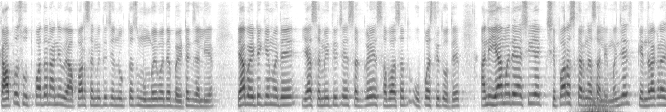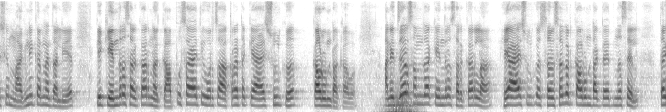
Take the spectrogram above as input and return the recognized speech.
कापूस उत्पादन आणि व्यापार समितीची नुकतंच मुंबईमध्ये बैठक झाली आहे. या बैठकीमध्ये या समितीचे सगळे सभासद उपस्थित होते आणि यामध्ये अशी एक शिफारस करण्यात आली. म्हणजे केंद्राकडे अशी मागणी करण्यात आली आहे की केंद्र सरकारनं कापूस आयातीवरचं अकरा टक्के आयात शुल्क काढून टाकावं. आणि जर समजा केंद्र सरकारला हे आयात शुल्क सरसकट काढून टाकता येत नसेल तर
